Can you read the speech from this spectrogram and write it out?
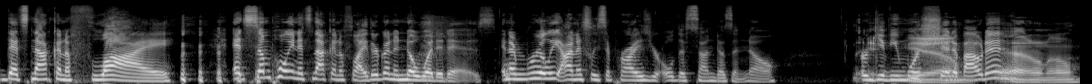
that's not gonna fly. At some point, it's not gonna fly. They're gonna know what it is, and I'm really honestly surprised your oldest son doesn't know or give you more Yeah. shit about it. Yeah, I don't know.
